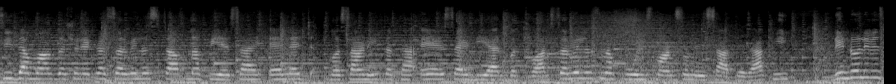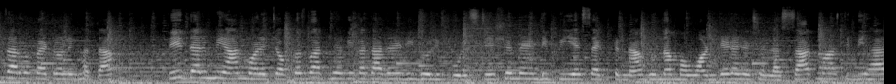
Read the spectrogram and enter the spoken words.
સીધા માર્ગદર્શન હેઠળ સર્વેલન્સ સ્ટાફના પીએસઆઈ એલ એચ મસાણી તથા એએસઆઈ ડીઆર બતવાર સર્વેલન્સના પોલીસ માણસોને સાથે રાખી ડિંડોલી વિસ્તારમાં પેટ્રોલિંગ હતા. તે દરમિયાન મળે ચોક્કસ બાતમી હકીકત આધારે ડિંડોલી પોલીસ સ્ટેશન એનડીપીએસ એક્ટના ગુનામાં વોન્ટેડ અને છેલ્લા સાત માસથી બિહાર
